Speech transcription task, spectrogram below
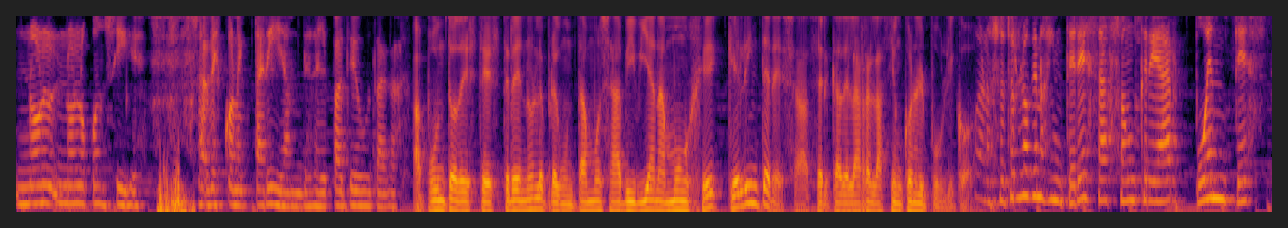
no, lo consigue. o sea, desconectarían desde el patio de butacas. A punto de este estreno le preguntamos a Viviana Monge qué le interesa acerca de la relación con el público. Bueno, a nosotros lo que nos interesa son crear puentes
